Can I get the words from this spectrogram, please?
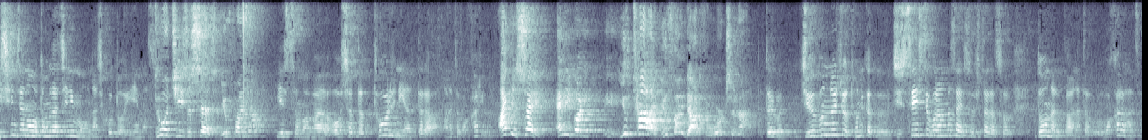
信者のお友達にも同じことを言えます Do what Jesus says, and you'll find out. イエス様がおっしゃった通りにやったらあなた分かるよ I can say, anybody, you tithe, you find out if it works or not. 例えば10分の1をとにかく実践してごらんなさいそしたらそどうなるかあなたは分かるはずだ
